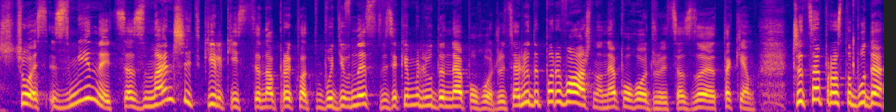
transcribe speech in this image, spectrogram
щось змінить, це зменшить кількість, наприклад, будівництв, з якими люди не погоджуються. Люди переважно не погоджуються з таким. Чи це просто буде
